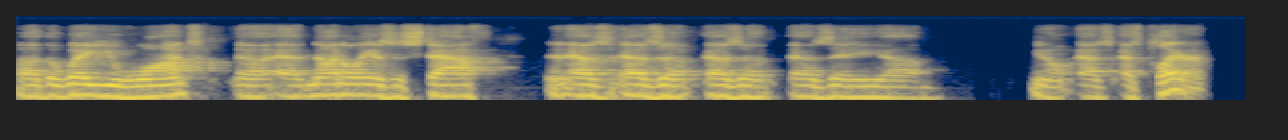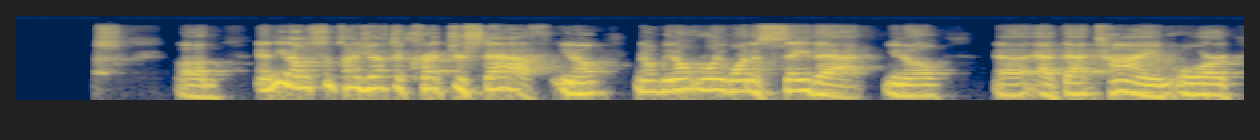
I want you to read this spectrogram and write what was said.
uh, the way you want, uh, not only as a staff and as as a as a as a um, you know as as players. Um, and you know sometimes you have to correct your staff. You know, know we don't really want to say that. You know, uh, at that time, or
